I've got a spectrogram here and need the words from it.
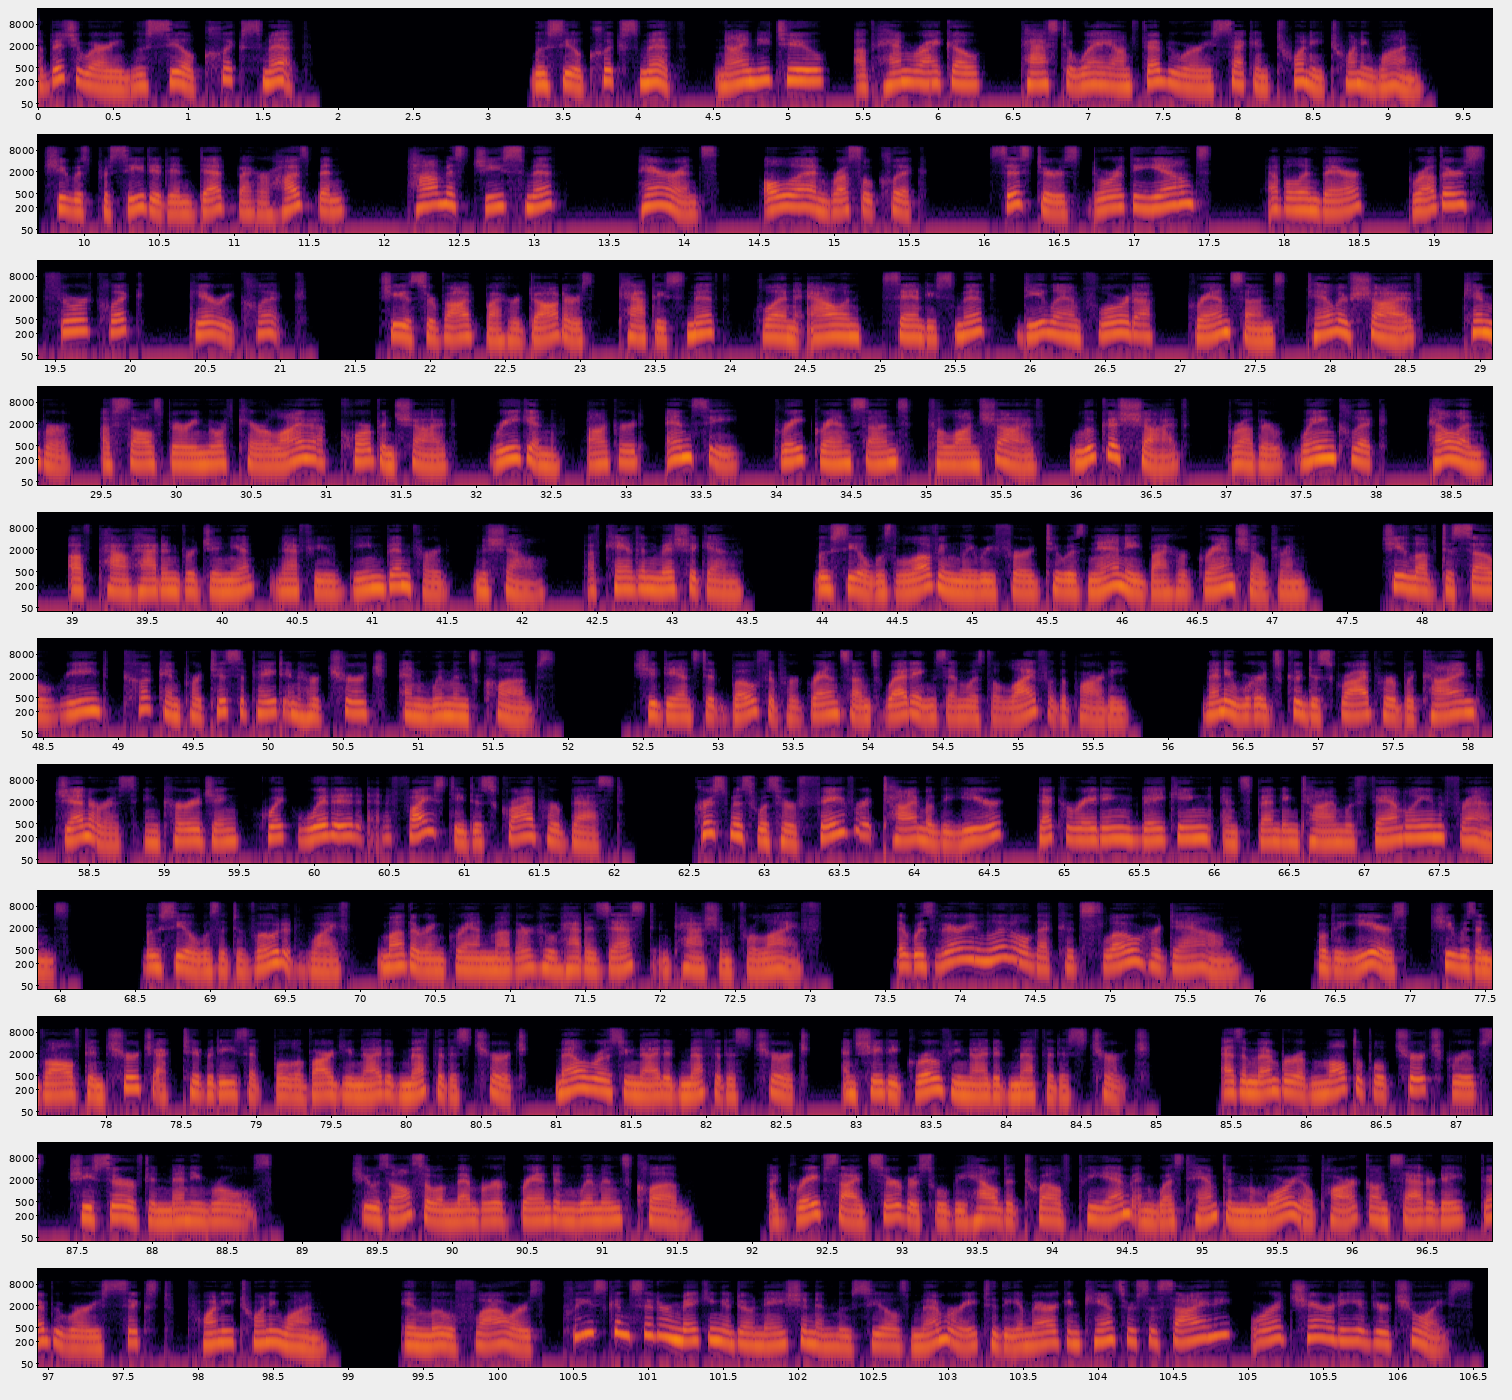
Obituary Lucille Click Smith. Lucille Click Smith, 92, of Henrico, passed away on February 2, 2021. She was preceded in death by her husband, Thomas G. Smith, parents, Ola and Russell Click, sisters, Dorothy Younts, Evelyn Bear, brothers, Thur Click, Gary Click. She is survived by her daughters, Kathy Smith, Glen Allen, Sandy Smith, DeLand, Florida, grandsons, Taylor Shive, Kimber, of Salisbury, North Carolina, Corbin Shive, Regan, Bonkard, NC, great grandsons, Kalon Shive, Lucas Shive, brother, Wayne Click, Helen, of Powhatan, Virginia, nephew, Dean Binford, Michelle, of Canton, Michigan. Lucille was lovingly referred to as Nanny by her grandchildren. She loved to sew, read, cook, and participate in her church and women's clubs. She danced at both of her grandsons' weddings and was the life of the party. Many words could describe her, but kind, generous, encouraging, quick witted, and feisty describe her best. Christmas was her favorite time of the year, decorating, baking, and spending time with family and friends. Lucille was a devoted wife, mother, and grandmother who had a zest and passion for life. There was very little that could slow her down. Over the years, she was involved in church activities at Boulevard United Methodist Church, Melrose United Methodist Church, and Shady Grove United Methodist Church. As a member of multiple church groups, she served in many roles. She was also a member of Brandon Women's Club. A graveside service will be held at 12 p.m. in Westhampton Memorial Park on Saturday, February 6, 2021. In lieu of flowers, please consider making a donation in Lucille's memory to the American Cancer Society or a charity of your choice.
